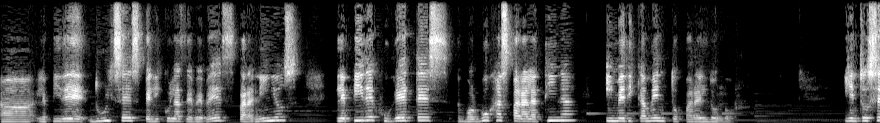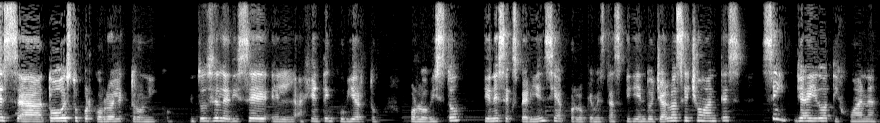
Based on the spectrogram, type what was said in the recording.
uh, le pide dulces, películas de bebés para niños, le pide juguetes, burbujas para la tina y medicamento para el dolor. Y entonces uh, todo esto por correo electrónico. Entonces le dice el agente encubierto, por lo visto, tienes experiencia por lo que me estás pidiendo. ¿Ya lo has hecho antes? Sí, ya he ido a Tijuana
